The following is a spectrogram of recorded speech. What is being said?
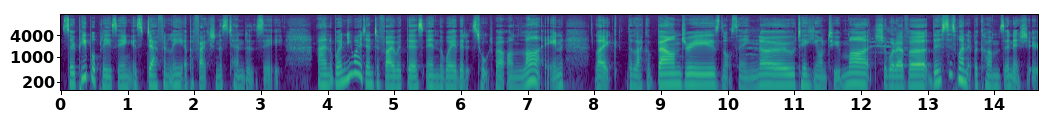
So, people pleasing is definitely a perfectionist tendency. And when you identify with this in the way that it's talked about online, like the lack of boundaries, not saying no, taking on too much, or whatever, this is when it becomes an issue.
